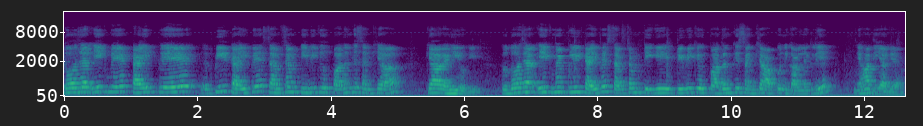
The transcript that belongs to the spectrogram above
2001 में टाइप पे टाइप सैमसंग टीवी के उत्पादन की संख्या क्या रही होगी? तो 2001 में P type Samsung TV TV के उत्पादन की संख्या आपको निकालने के लिए यहाँ दिया गया है।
